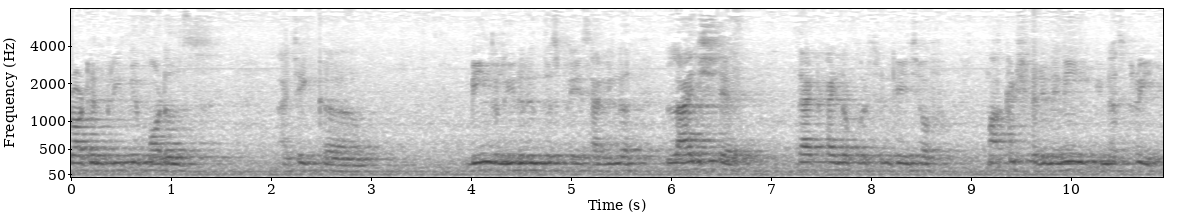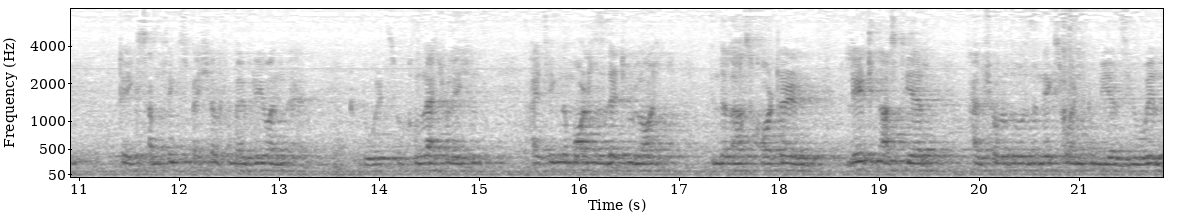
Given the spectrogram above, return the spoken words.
brought in premium models. I think uh, being the leader in this space, having a large share, that kind of percentage of market share in any industry takes something special from everyone there to do it. So congratulations. I think the models that you launched in the last quarter and late last year, I'm sure over the next one, two years, you will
